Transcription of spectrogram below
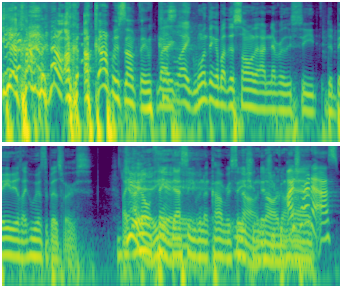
yeah, accomplish, no, ac- accomplish something. Because Like, like, one thing about this song that I never really see debated is like who has the best verse. Like I don't think yeah, that's yeah, even a conversation No, that no, you can no. I have. tried to ask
